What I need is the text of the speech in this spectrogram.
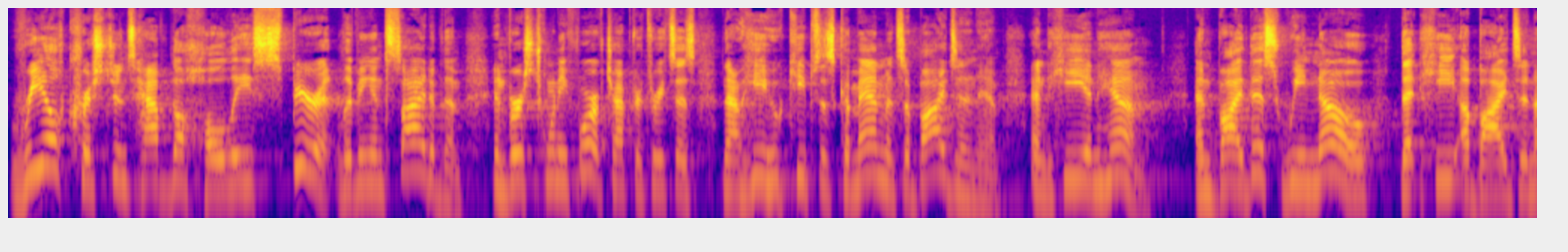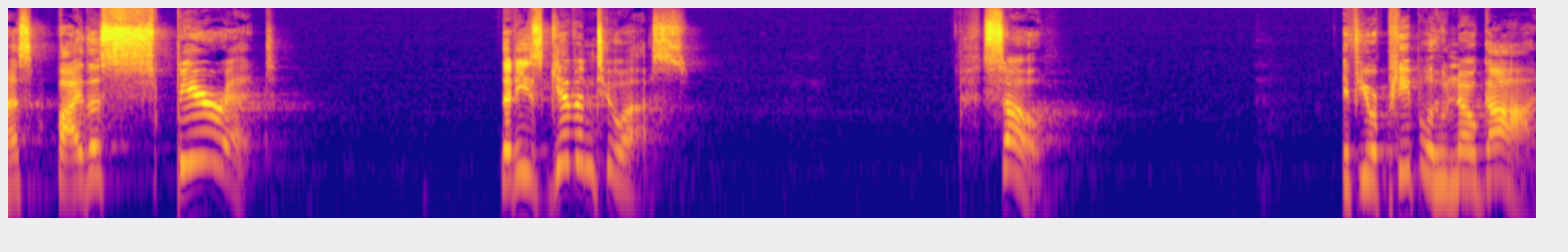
Real Christians have the Holy Spirit living inside of them. In verse 24 of chapter 3, it says, Now he who keeps his commandments abides in him, and he in him. And by this we know that he abides in us by the Spirit that he's given to us. So, if you are people who know God,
